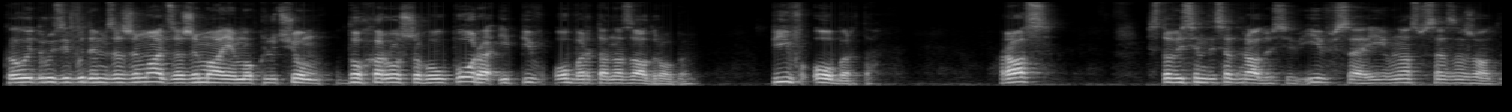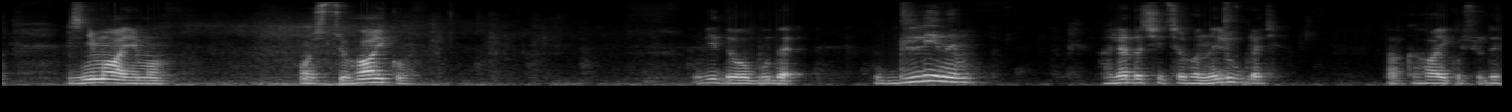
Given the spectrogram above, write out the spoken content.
Коли, друзі, будемо зажимати, зажимаємо ключом до хорошого упора і пів оберта назад робимо. Пів оберта. Раз. 180 градусів і все. І в нас все зажато. Знімаємо ось цю гайку. Відео буде длинним. Глядачі цього не люблять. Так, гайку сюди.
